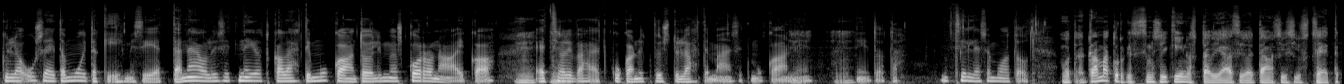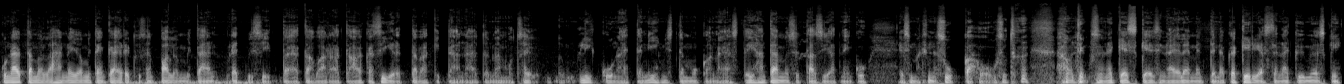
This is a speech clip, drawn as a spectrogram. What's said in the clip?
kyllä useita muitakin ihmisiä. Että nämä oli sitten ne, jotka lähti mukaan. Toi oli myös korona-aikaa. Mm, että se mm. oli vähän, että kuka nyt pystyi lähtemään sitten mukaan. Niin, mm, mm. niin tota, mutta silleen se muotoutuu. Mutta dramaturgisesti sellaisia kiinnostavia asioita on siis just se, että kun näyttämöllähän ei ole mitenkään erityisen paljon mitään rekvisiittaa ja tavaraa, tämä aika siirrettäväkin tämä näytelmä, mutta se liikkuu näiden ihmisten mukana. Ja sitten ihan tämmöiset asiat, niin kuin esimerkiksi ne sukkahousut, on niin kuin keskeisinä elementteinä, joka kirjassa näkyy myöskin.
